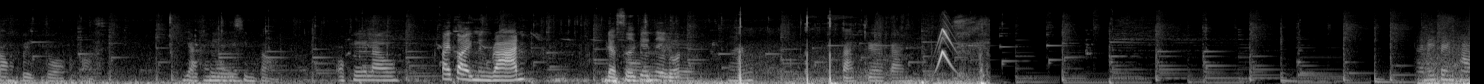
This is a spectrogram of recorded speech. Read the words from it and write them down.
ต้องปลีกตัวออกอยากให้แม่ได้ชิมต่อ โอเคเราไปต่ออีกหนึ่งร้าน เดี๋ยวเซิร์ชกันในรถงั้นไปเจอกัน อันนี้เป็นคา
